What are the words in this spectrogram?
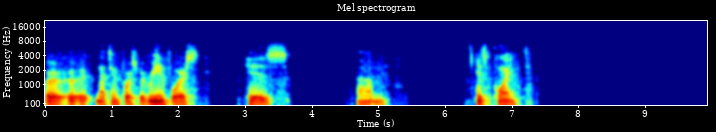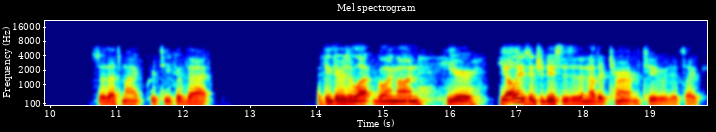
or, or, not to enforce, but reinforce his um, his point. So that's my critique of that. I think there was a lot going on here. He always introduces another term too. It's like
